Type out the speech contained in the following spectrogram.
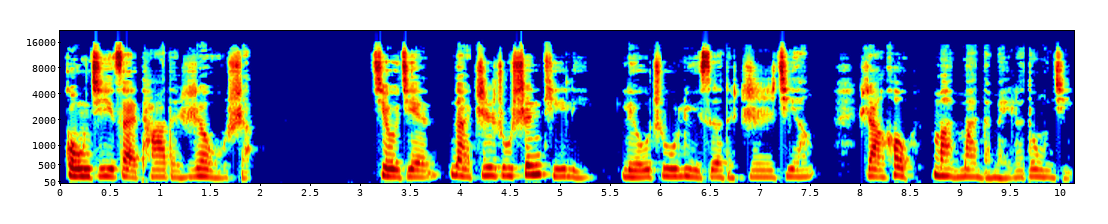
攻击在他的肉上。就见那蜘蛛身体里流出绿色的汁浆，然后慢慢的没了动静。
